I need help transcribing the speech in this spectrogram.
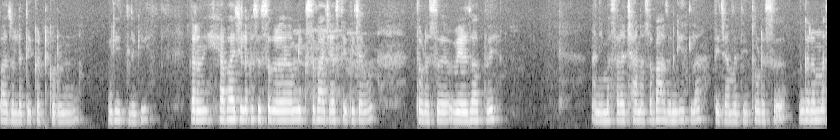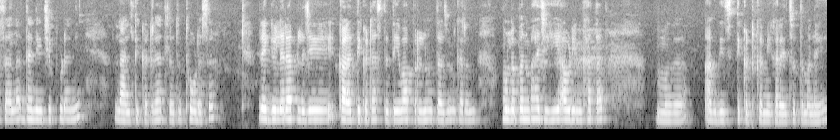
बाजूला ते कट करून घेतलं की कारण ह्या भाजीला कसं सगळं मिक्स भाजी असते त्याच्यामुळं थोडंसं वेळ जातो आहे आणि मसाला छान असा भाजून घेतला त्याच्यामध्ये थोडंसं गरम मसाला धन्याची पूड आणि लाल तिखट घातलं होतं थोडंसं. रेग्युलर आपलं जे काळं तिखट असतं ते वापरलं नव्हतं अजून कारण मुलं पण भाजी ही आवडीने खातात. मग अगदीच तिखट कमी करायचं होतं मला हे.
